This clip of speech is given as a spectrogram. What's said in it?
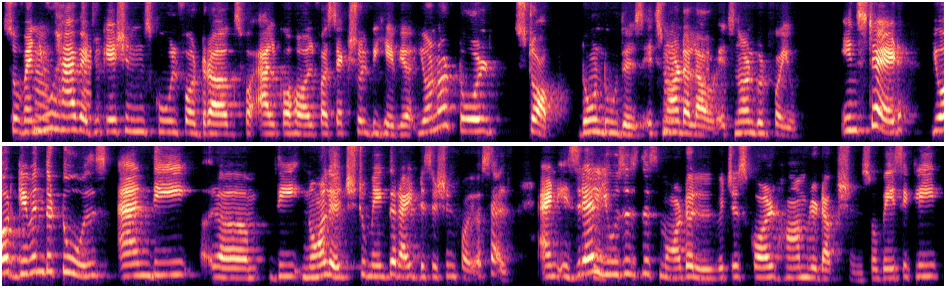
So when hmm. you have education in school for drugs for alcohol for sexual behavior you're not told stop. Don't do this. It's hmm. not allowed. It's not good for you. Instead you're given the tools and the um, the knowledge to make the right decision for yourself and israel okay. uses this model which is called harm reduction so basically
